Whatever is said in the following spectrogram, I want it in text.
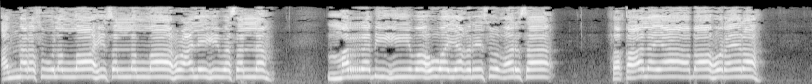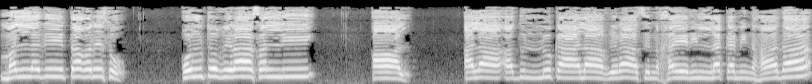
ان رسول اللہ صلی اللہ علیہ وسلم مر به وهو يغرس غرسا، فقال يا ابا حریرہ ما الذي تغرس؟ قلت غراسا لي. قال، ألا أدلك على غراس خير لك من هذا؟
